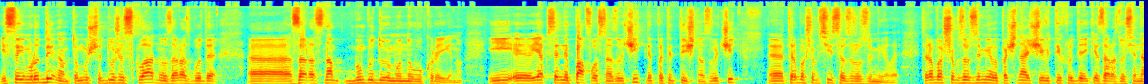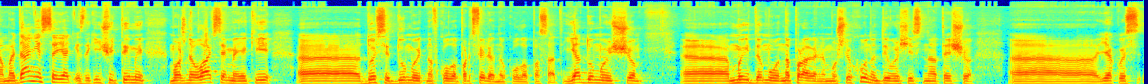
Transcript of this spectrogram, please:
і своїм родинам, тому що дуже складно зараз буде е, зараз. Нам ми будуємо нову країну. І е, як це не пафосно звучить, не патетично звучить. е, треба, щоб всі це зрозуміли. Треба, щоб зрозуміли, починаючи від тих людей, які зараз досі на майдані стоять, і закінчують тими можновладцями, які е, досі думають навколо портфеля, навколо посад. Я думаю, що е, ми йдемо на правильному шляху, не дивлячись на те, що е, якось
